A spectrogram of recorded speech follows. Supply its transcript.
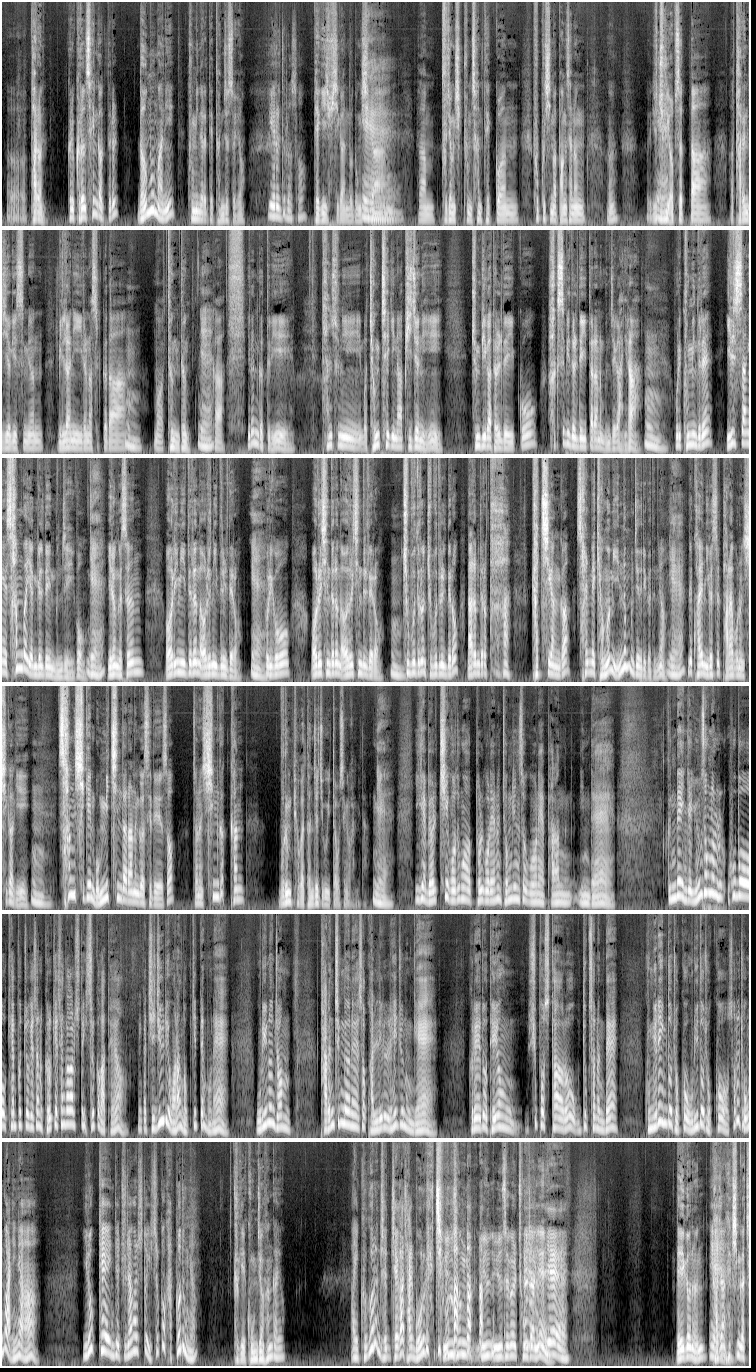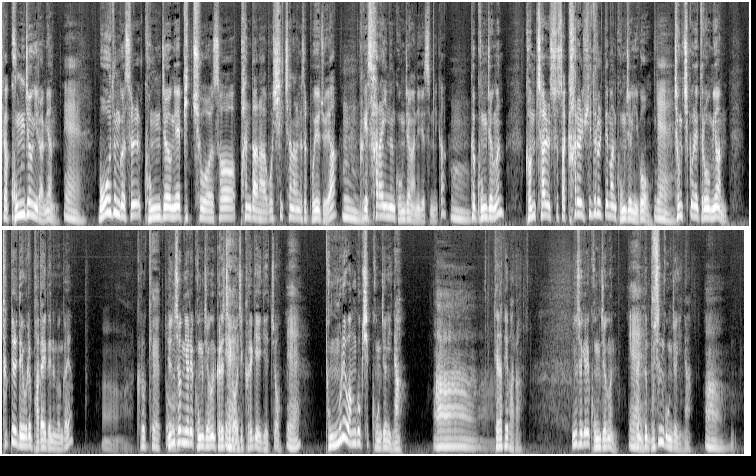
어, 발언 그리고 그런 생각들을 너무 많이 국민들한테 던졌어요. 예를 들어서 120시간 노동 시간, 예. 그다음 부정식품 선택권, 후쿠시마 방사능 어? 유출이 예. 없었다. 어, 다른 지역에 있으면 밀란이 일어났을 거다. 음. 뭐 등등. 예. 그러니까 이런 것들이 단순히 뭐 정책이나 비전이 준비가 덜 돼 있고 학습이 덜 돼 있다라는 문제가 아니라 음. 우리 국민들의 일상의 삶과 연결돼 있는 문제이고 예. 이런 것은 어린이들은 어린이들대로 예. 그리고 어르신들은 어르신들대로 음. 주부들은 주부들대로 나름대로 다 가치관과 삶의 경험이 있는 문제들이거든요. 예. 근데 과연 이것을 바라보는 시각이 음. 상식에 못 미친다라는 것에 대해서 저는 심각한 물음표가 던져지고 있다고 생각합니다. 예. 이게 멸치 고등어 돌고래는 정진석 의원의 발언인데 근데 이제 윤석열 후보 캠프 쪽에서는 그렇게 생각할 수도 있을 것 같아요. 그러니까 지지율이 워낙 높기 때문에 우리는 좀 다른 측면에서 관리를 해주는 게 그래도 대형 슈퍼스타로 우뚝 서는데 국민의힘도 좋고 우리도 좋고 서로 좋은 거 아니냐. 이렇게 이제 주장할 수도 있을 것 같거든요. 그게 공정한가요? 아니 그거는 제, 제가 잘 모르겠지만 윤석, 윤, 윤석열 총장의 예. 내거는 예. 가장 핵심 가치가 공정이라면 예. 모든 것을 공정에 비추어서 판단하고 실천하는 것을 보여줘야 음. 그게 살아있는 공정 아니겠습니까? 음. 그 공정은 검찰 수사 칼을 휘두를 때만 공정이고 예. 정치권에 들어오면 특별 대우를 받아야 되는 건가요? 어, 그렇게 또 윤석열의 공정은 그래서 제가 예. 어제 그렇게 얘기했죠. 예. 동물의 왕국식 공정이냐? 아. 대답해 봐라. 윤석열의 공정은 예. 아니, 그 무슨 공정이냐? 아.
